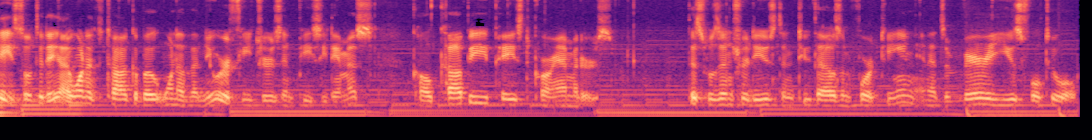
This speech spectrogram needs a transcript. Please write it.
Hey, so today I wanted to talk about one of the newer features in PC-DMIS called Copy Paste Parameters. This was introduced in 2014 and it's a very useful tool.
